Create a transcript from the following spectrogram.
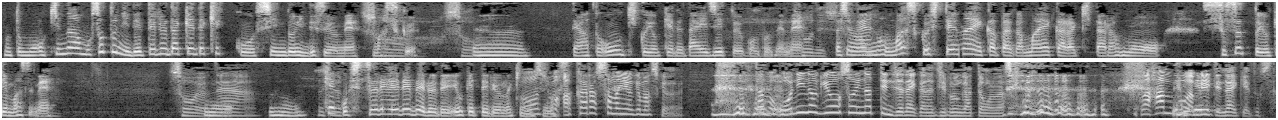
本当もう沖縄も外に出てるだけで結構しんどいんですよね、マスク。そう。うん。で、あと大きく避ける大事ということでね。うんそうでね私ももうマスクしてない方が前から来たらもう、ススッと避けますね。そうよね。うん、結構失礼レベルで避けてるような気も私もします。あからさまに避けますけどね。多分鬼の形相になってんじゃないかな、自分がって思いますけど。まあ半分は見えてないけどさ。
